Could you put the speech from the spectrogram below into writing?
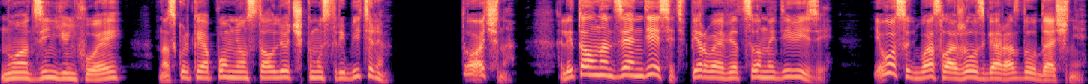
ну а Цзинь Юньхуэй? Насколько я помню, он стал летчиком-истребителем? Точно. Летал на Дзянь-10 в первой авиационной дивизии. Его судьба сложилась гораздо удачнее.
